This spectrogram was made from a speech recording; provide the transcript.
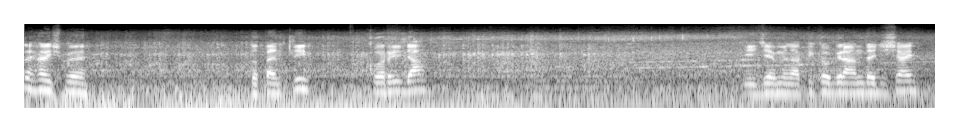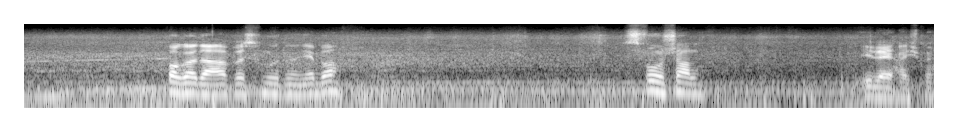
Dojechaliśmy do pętli Corrida. Idziemy na Pico Grande dzisiaj. Pogoda, bezchmurne niebo. Z Funchal. Ile jechaliśmy?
